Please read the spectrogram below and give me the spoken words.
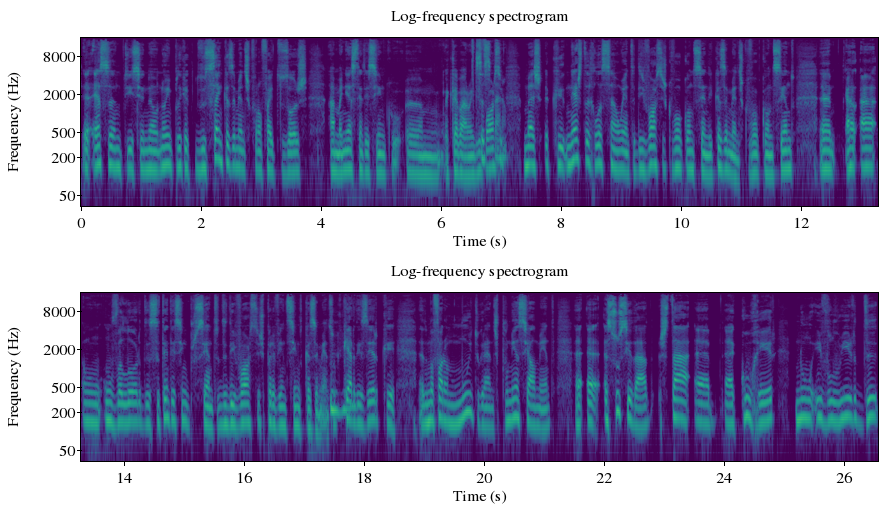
essa notícia não, não implica que de 100 casamentos que foram feitos hoje, amanhã 75 um, acabaram em divórcio divórcio, mas que nesta relação entre divórcios que vão acontecendo e casamentos que vão acontecendo, uh, há, há um, um, valor de 75% de divórcios para 25% de casamentos. Uhum. O que uhum. quer dizer que, de uma forma muito grande, exponencialmente, a, a, sociedade está a, a correr num evoluir de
